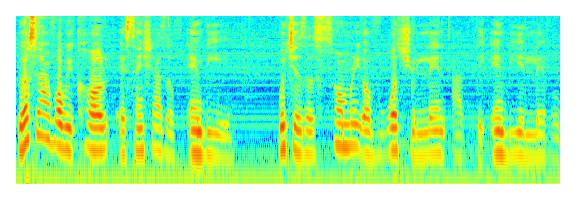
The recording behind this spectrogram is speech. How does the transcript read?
We also have what we call essentials of MBA, which is a summary of what you learn at the MBA level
